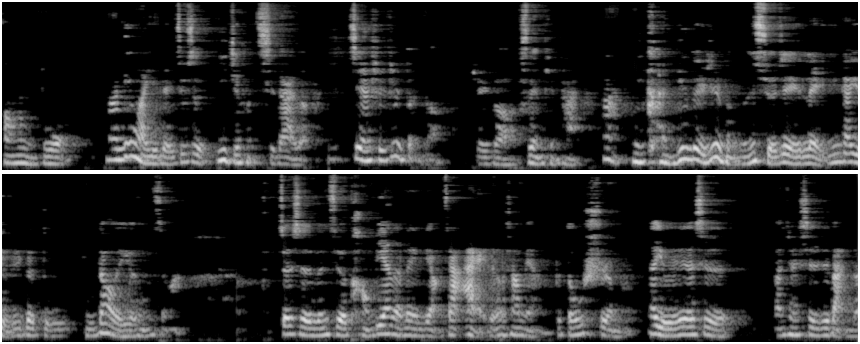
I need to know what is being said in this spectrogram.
放那么多。那另外一类就是一直很期待的，既然是日本的这个书店品牌，那你肯定对日本文学这一类应该有一个独独到的一个东西嘛。这是文学旁边的那两家矮的上面不都是吗？那有一些是完全是日版的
